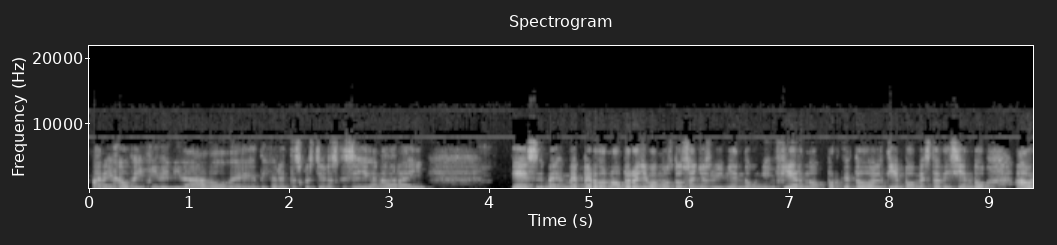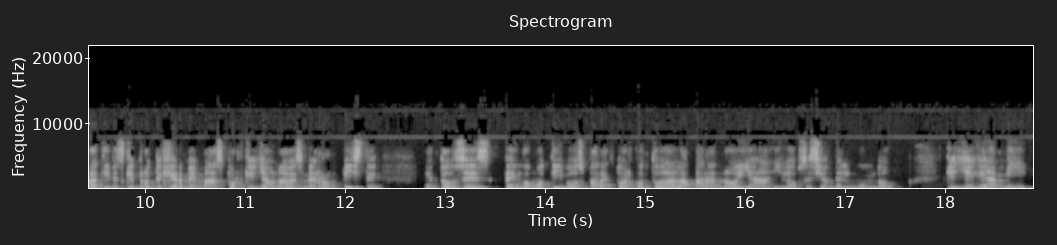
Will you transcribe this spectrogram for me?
pareja o de infidelidad o de diferentes cuestiones que se llegan a dar ahí, es, me, me, perdonó, pero llevamos dos años viviendo un infierno, porque todo el tiempo me está diciendo, ahora tienes que protegerme más porque ya una vez me rompiste. Entonces, tengo motivos para actuar con toda la paranoia y la obsesión del mundo que llegue a mí,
